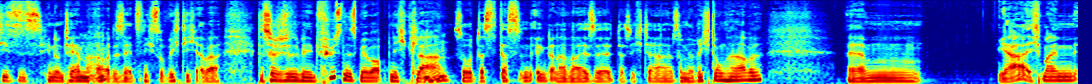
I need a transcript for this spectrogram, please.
dieses Hin und Her mache, mhm. aber das ist ja jetzt nicht so wichtig. Aber das mit den Füßen ist mir überhaupt nicht klar, mhm. so dass das in irgendeiner Weise, dass ich da so eine Richtung habe. Ähm, ja, ich meine,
